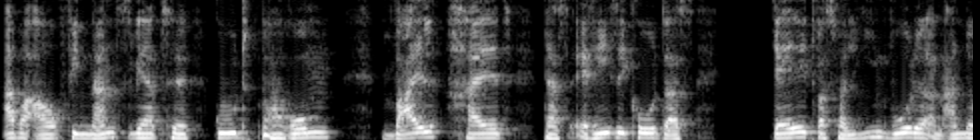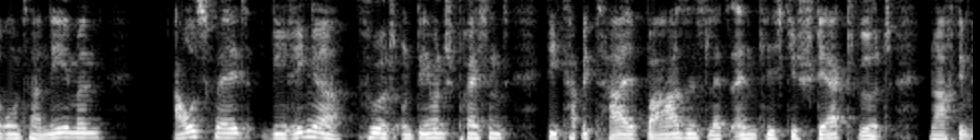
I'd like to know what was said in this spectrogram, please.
aber auch Finanzwerte gut. Warum? Weil halt das Risiko, das Geld, was verliehen wurde an andere Unternehmen, ausfällt, geringer wird und dementsprechend die Kapitalbasis letztendlich gestärkt wird nach dem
